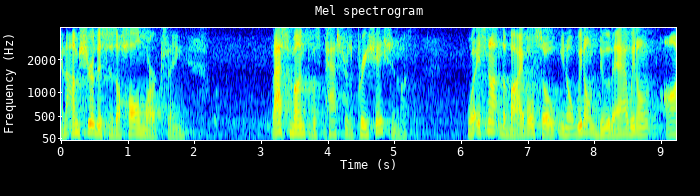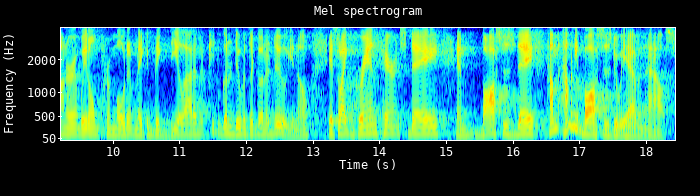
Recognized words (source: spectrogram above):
and I'm sure this is a hallmark thing. Last month was Pastor's Appreciation Month. Well, it's not in the Bible, so you know we don't do that. We don't honor it. We don't promote it. Make a big deal out of it. People are going to do what they're going to do. You know, it's like Grandparents' Day and Bosses' Day. How, how many bosses do we have in the house?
